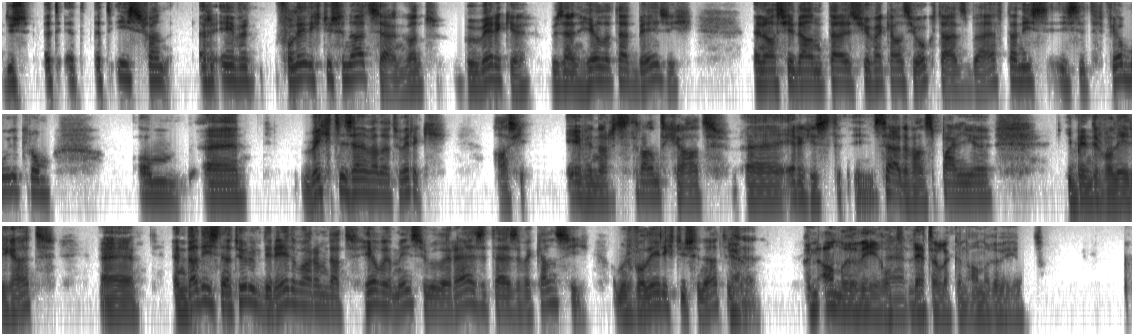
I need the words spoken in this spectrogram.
dus het, het, het is van er even volledig tussenuit zijn. Want we werken, we zijn de hele tijd bezig. En als je dan tijdens je vakantie ook thuis blijft, dan is, is het veel moeilijker om, om uh, weg te zijn van het werk. Als je even naar het strand gaat, uh, ergens in het zuiden van Spanje, je bent er volledig uit. Uh, en dat is natuurlijk de reden waarom dat heel veel mensen willen reizen tijdens de vakantie. Om er volledig tussenuit te ja. zijn. Een andere wereld, letterlijk een andere wereld.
